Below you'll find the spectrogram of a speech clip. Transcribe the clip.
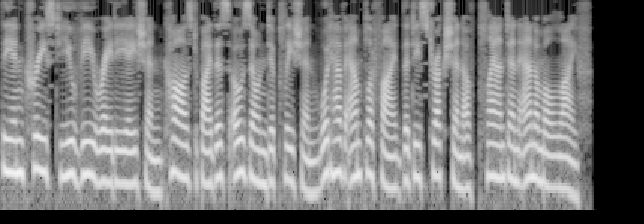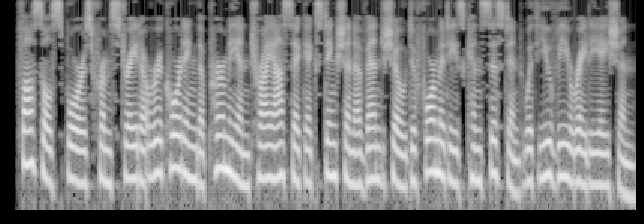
The increased UV radiation caused by this ozone depletion would have amplified the destruction of plant and animal life. Fossil spores from strata recording the Permian-Triassic extinction event show deformities consistent with UV radiation.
